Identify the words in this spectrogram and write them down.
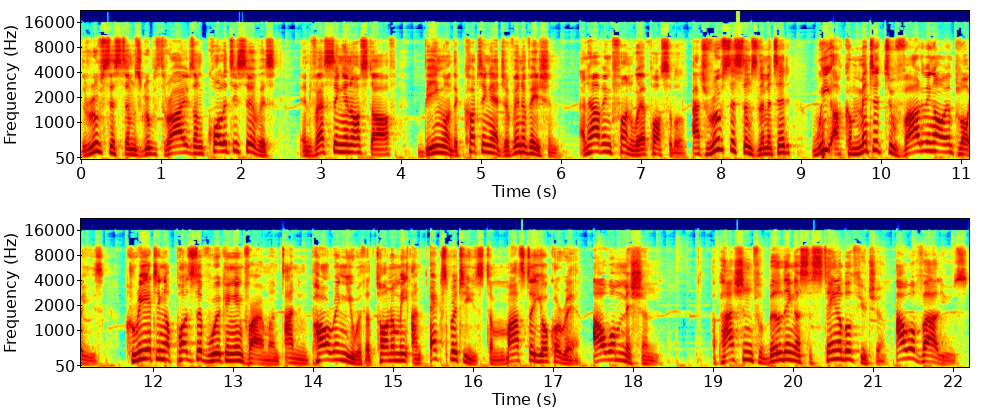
The Roof Systems Group thrives on quality service, investing in our staff, being on the cutting edge of innovation, and having fun where possible. At Roof Systems Limited, we are committed to valuing our employees, creating a positive working environment, and empowering you with autonomy and expertise to master your career. Our mission a passion for building a sustainable future. Our values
